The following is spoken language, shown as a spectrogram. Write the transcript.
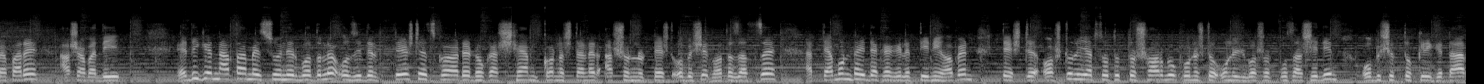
ব্যাপারে আশাবাদী। এদিকে নাতা মেসুইনের বদলে অজিদের টেস্ট স্কোয়াডে ঢোকা শ্যাম কনস্টানের আসন্ন টেস্ট অভিষেক হতে যাচ্ছে, আর তেমনটাই দেখা গেলে তিনি হবেন টেস্টে অস্ট্রেলিয়ার চতুর্থ সর্বকনিষ্ঠ উনিশ বছর পঁচাশি দিন অভিষিক্ত ক্রিকেটার।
